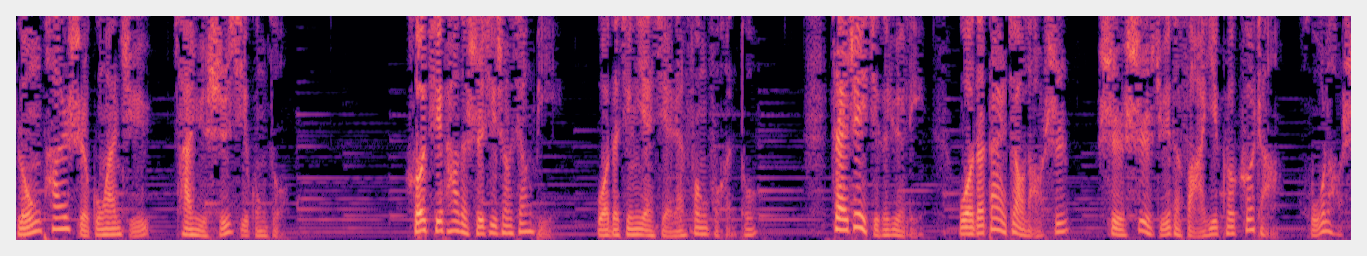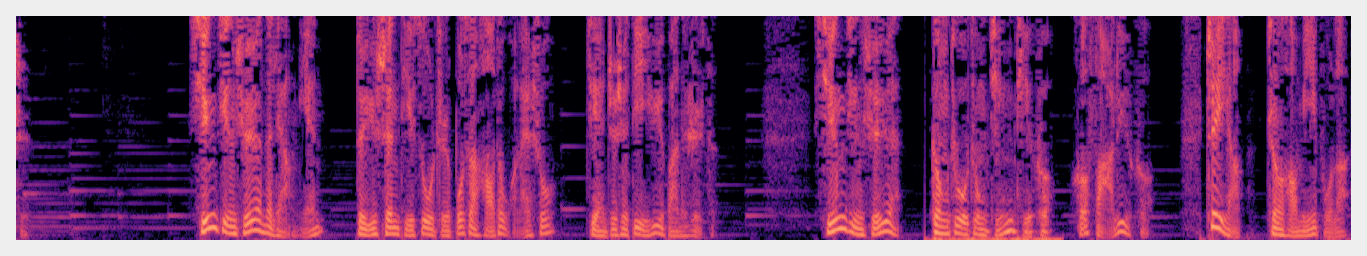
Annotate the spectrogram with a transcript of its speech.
龙潘市公安局参与实习工作。和其他的实习生相比，我的经验显然丰富很多。在这几个月里，我的代教老师是市局的法医科科长胡老师。刑警学院的两年，对于身体素质不算好的我来说，简直是地狱般的日子。刑警学院更注重警体课和法律课，这样正好弥补了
